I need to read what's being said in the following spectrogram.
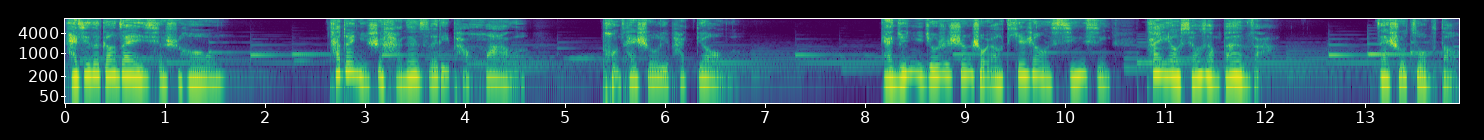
还记得刚在一起的时候，他对你是含在嘴里怕化了，捧在手里怕掉了，感觉你就是伸手要天上的星星，他也要想想办法。再说做不到。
